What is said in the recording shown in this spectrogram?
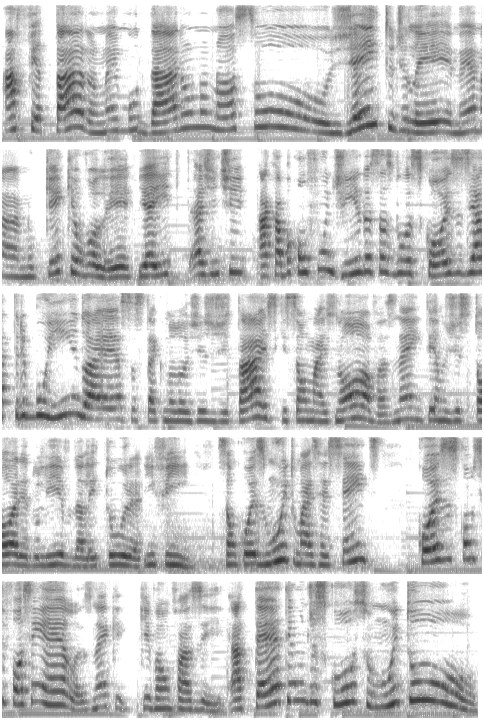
afetaram, né, mudaram no nosso jeito de ler, né, na, no que, que eu vou ler. E aí a gente acaba confundindo essas duas coisas e atribuindo a essas tecnologias digitais, que são mais novas, né, em termos de história do livro, da leitura, enfim, são coisas muito mais recentes coisas como se fossem elas, né, que, que vão fazer. Até tem um discurso muito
